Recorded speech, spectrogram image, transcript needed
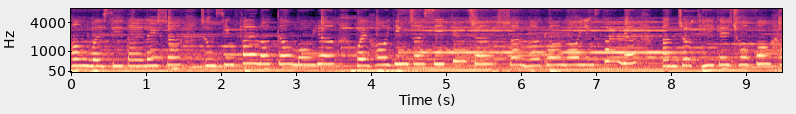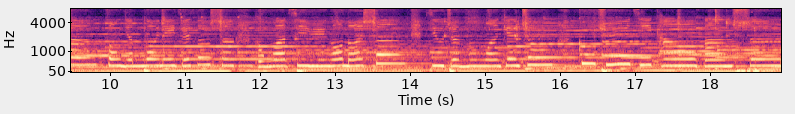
捍卫是大理想。从前快乐旧模样，为何现在是雕像？相爱过我仍心痒，扮作已记错方向。放任爱你这真相，童话赐予我内伤。照着梦幻镜中，公主只靠扮相。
